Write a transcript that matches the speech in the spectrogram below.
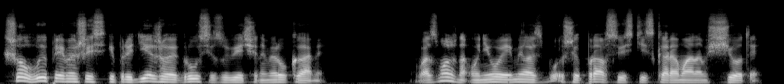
Шел выпрямившись и придерживая груз изувеченными руками. Возможно, у него имелось больше прав свести с Караманом счеты.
